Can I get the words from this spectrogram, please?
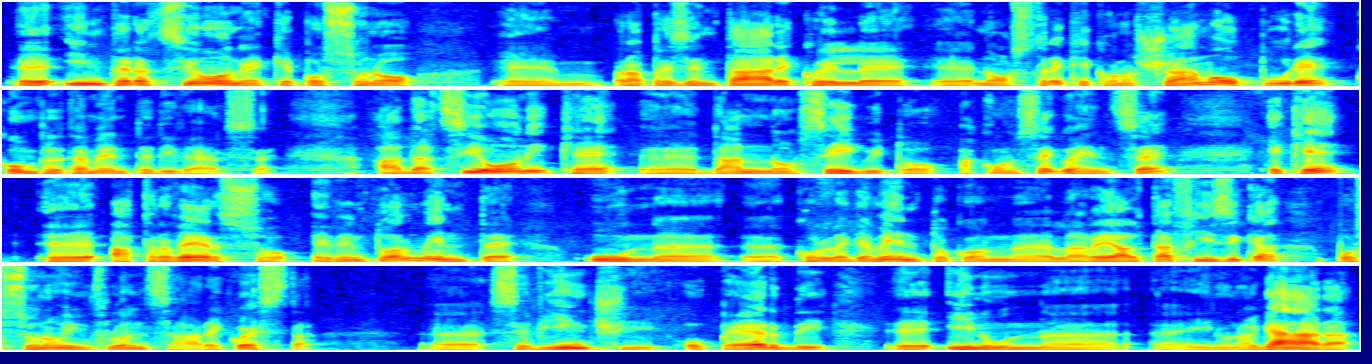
eh, interazione che possono eh, rappresentare quelle eh, nostre che conosciamo oppure completamente diverse, ad azioni che eh, danno seguito a conseguenze e che eh, attraverso eventualmente un eh, collegamento con la realtà fisica possono influenzare questa. Eh, se vinci o perdi eh, in, un, eh, in, una gara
